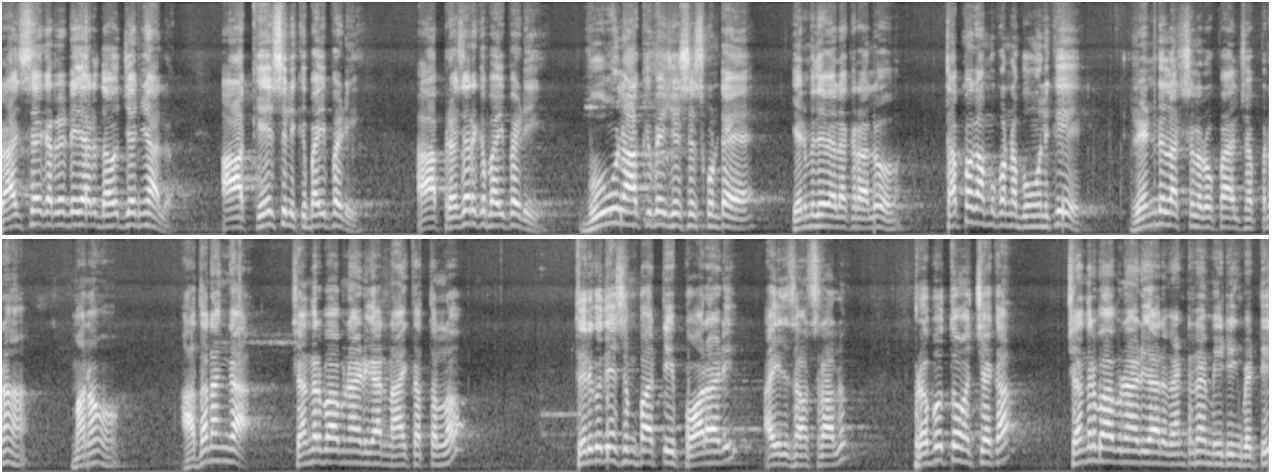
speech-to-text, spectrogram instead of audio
రాజశేఖర రెడ్డి గారి దౌర్జన్యాలు. ఆ కేసులకి భయపడి ఆ ప్రెజర్కి భయపడి భూములు ఆక్యుపై చేసేసుకుంటే ఎనిమిది వేల ఎకరాలు తప్పక అమ్ముకున్న భూములకి రెండు లక్షల రూపాయల చొప్పున మనం అదనంగా చంద్రబాబు నాయుడు గారి నాయకత్వంలో తెలుగుదేశం పార్టీ పోరాడి ఐదు సంవత్సరాలు. ప్రభుత్వం వచ్చాక చంద్రబాబు నాయుడు గారు వెంటనే మీటింగ్ పెట్టి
